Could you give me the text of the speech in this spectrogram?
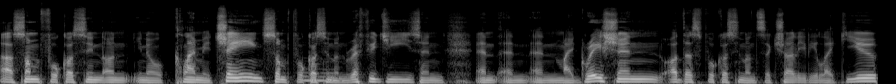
Uh, some focusing on you know climate change some focusing on refugees and and and, and migration others focusing on sexuality like you.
